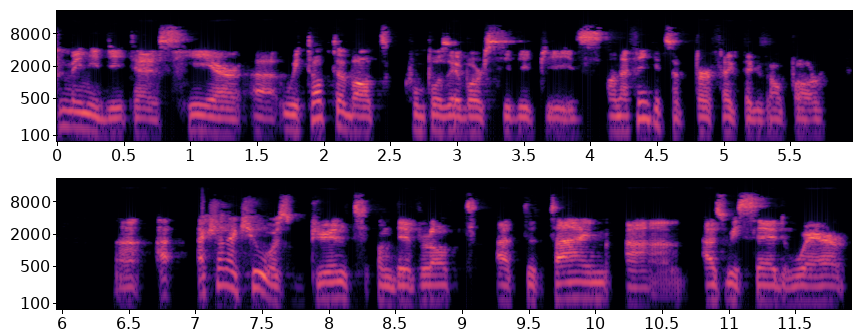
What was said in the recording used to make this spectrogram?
too many details here, uh, we talked about composable CDPs, and I think it's a perfect example uh, ActionIQ was built and developed at the time, um, as we said, where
